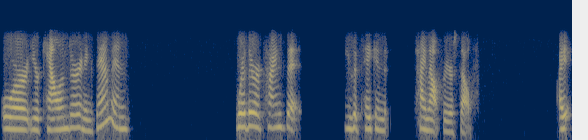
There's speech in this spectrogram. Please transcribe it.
or your calendar and examine where there are times that you have taken time out for yourself. I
